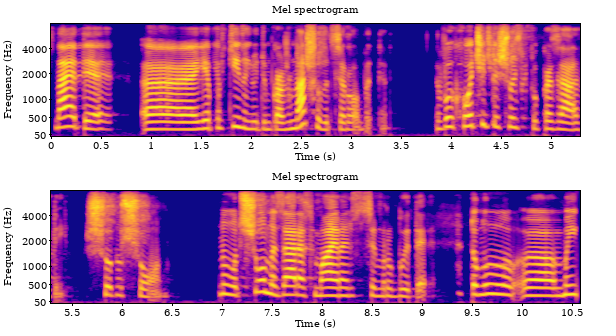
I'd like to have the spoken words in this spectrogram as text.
знаєте. Е, я постійно людям кажу, на що ви це робите? Ви хочете щось показати? Що що? Ну от що ми зараз маємо з цим робити? Тому е, ми,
